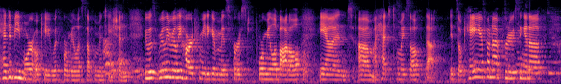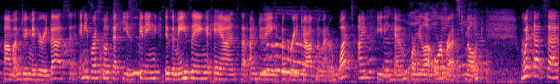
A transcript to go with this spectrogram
had to be more okay with formula supplementation. It was really, really hard for me to give him his first formula bottle and um, I had to tell myself that it's okay if I'm not producing enough. Um, I'm doing my very best and any breast milk that he is getting is amazing and that I'm doing a great job no matter what I'm feeding him, formula or breast milk. With that said,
